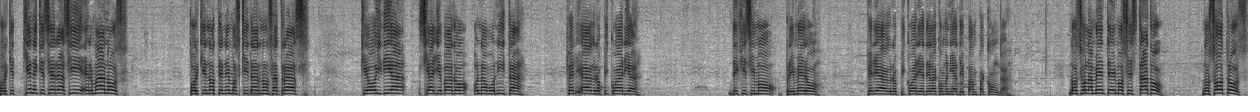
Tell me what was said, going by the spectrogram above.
Porque tiene que ser así, hermanos, porque no tenemos que darnos atrás, que hoy día se ha llevado una bonita feria agropecuaria, décimo primero feria agropecuaria de la comunidad de Pampaconga. No solamente hemos estado nosotros,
